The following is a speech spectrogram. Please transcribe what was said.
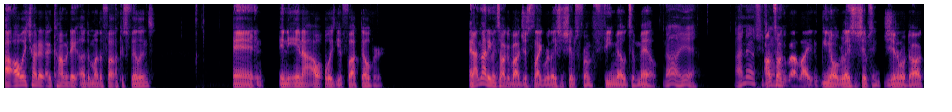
I always try to accommodate other motherfuckers' feelings. And in the end, I always get fucked over. And I'm not even talking about just like relationships from female to male. No, yeah. I know what you're I'm talking about like, you know, relationships in general, dog.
